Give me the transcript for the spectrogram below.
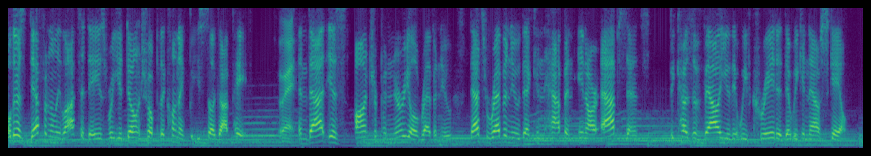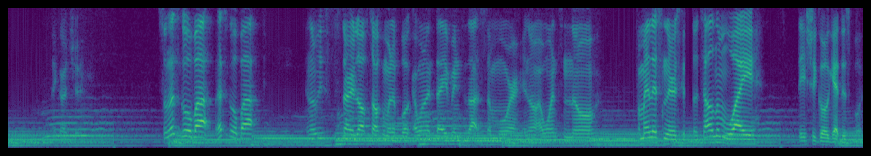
well, there's definitely lots of days where you don't show up at the clinic, but you still got paid. Right. And that is entrepreneurial revenue. That's revenue that can happen in our absence because of value that we've created that we can now scale. I got you. So let's go back. Let's go back. You know, we started off talking about a book. I want to dive into that some more. You know, I want to know for my listeners, so tell them why they should go get this book.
